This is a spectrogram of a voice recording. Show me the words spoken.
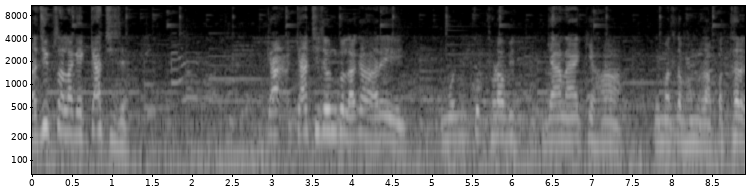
अजीब सा लगे क्या चीज़ है? क्या क्या चीज़ है उनको लगा? अरे उनको थोड़ा भी ज्ञान आया कि हाँ ये मतलब हम पत्थर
